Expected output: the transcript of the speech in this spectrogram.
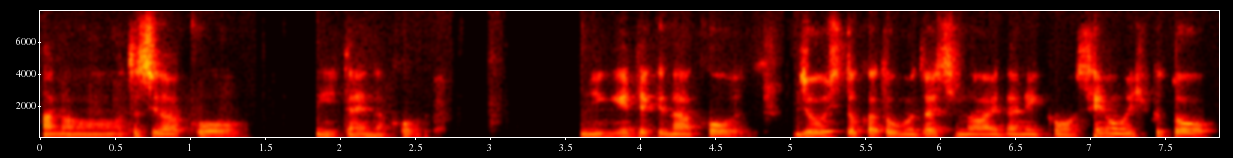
あの私がこう言いたいのはこう人間的なこう上司とか友達の間にこう線を引くと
